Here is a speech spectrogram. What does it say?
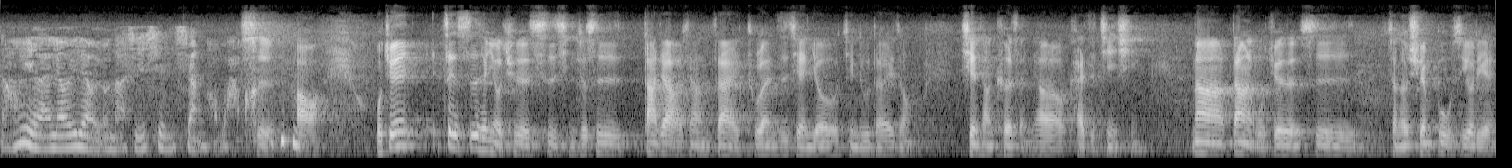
然后也来聊一聊有哪些现象，好不好？是，好。我觉得这个是很有趣的事情，就是大家好像在突然之间又进入到一种。线上课程要开始进行，那当然我觉得是整个宣布是有点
